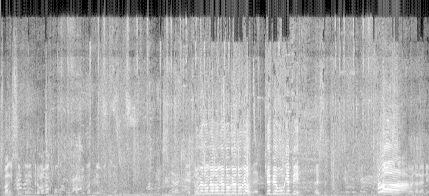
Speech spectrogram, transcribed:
주방 있음. 네 들어가면 코고 공수가 줄것 같은데 우리 진짜 얘네 뒤에 녹여, 녹여, 녹여, 녹여, 녹여! 개피, 호그 개피! 나이스. 아! 이걸 잘하니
